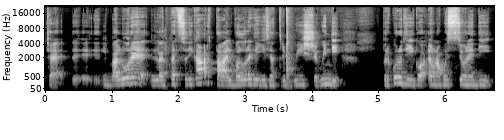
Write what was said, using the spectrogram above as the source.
cioè, eh, il valore, il pezzo di carta è il valore che gli si attribuisce, quindi per quello ti dico è una questione di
